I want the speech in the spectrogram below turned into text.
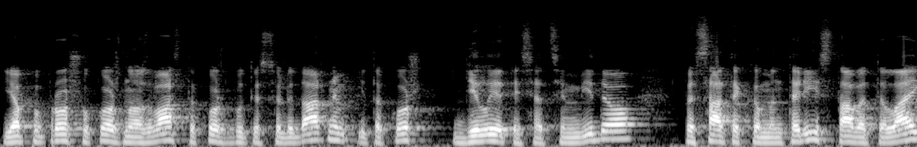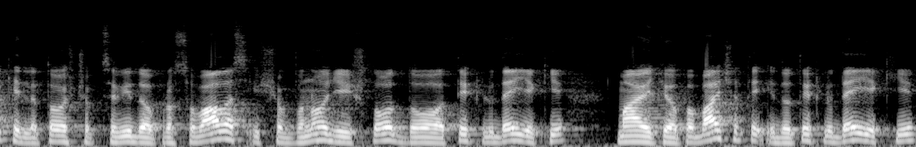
я попрошу кожного з вас також бути солідарним і також ділитися цим відео, писати коментарі, ставити лайки для того, щоб це відео просувалось і щоб воно дійшло до тих людей, які мають його побачити, і до тих людей, які.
